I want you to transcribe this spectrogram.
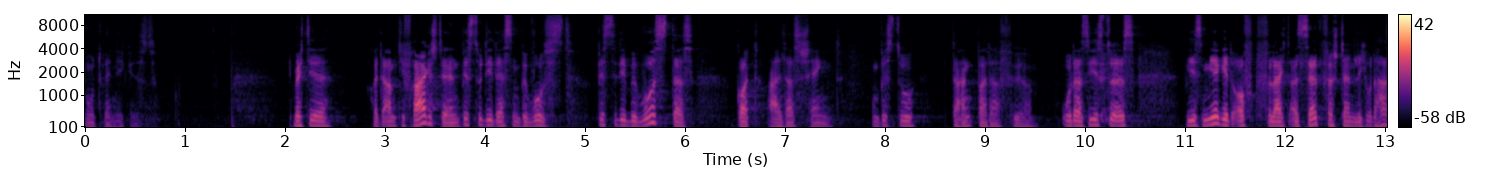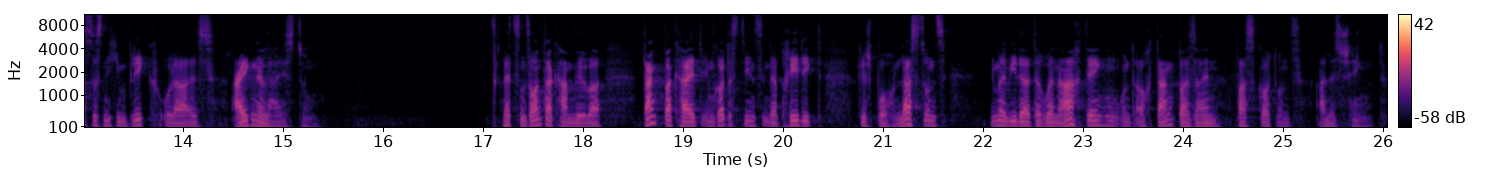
notwendig ist. Ich möchte heute Abend die Frage stellen, bist du dir dessen bewusst? Bist du dir bewusst, dass Gott all das schenkt? Und bist du dankbar dafür? Oder siehst du es wie es mir geht, oft vielleicht als selbstverständlich oder hast es nicht im Blick oder als eigene Leistung. Letzten Sonntag haben wir über Dankbarkeit im Gottesdienst in der Predigt gesprochen. Lasst uns immer wieder darüber nachdenken und auch dankbar sein, was Gott uns alles schenkt.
